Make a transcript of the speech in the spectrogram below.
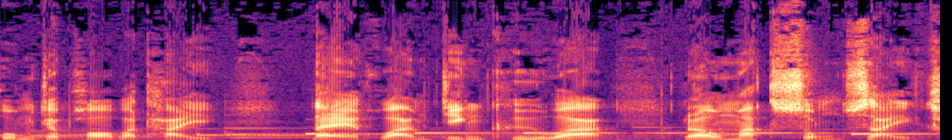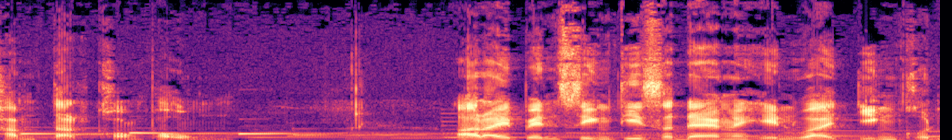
คงจะพอพระทยัยแต่ความจริงคือว่า เรามักสงสัยคำตรัสของพระองค์ อะไรเป็นสิ่งที่แสดงให้เห็นว่าหญิงคน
